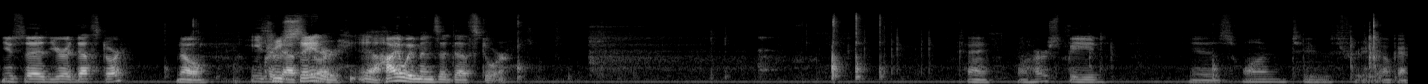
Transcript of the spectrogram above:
You said you're at death's door? No, he's. Crusader. Yeah, Highwayman's at death's door. Okay. Well, her speed is one, two, three. Okay.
